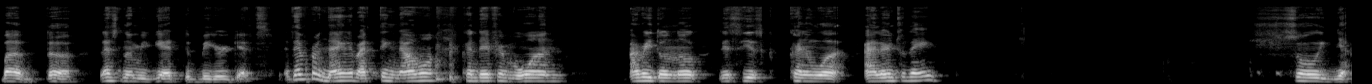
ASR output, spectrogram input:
But the less number you get, the bigger it gets. Except for negative, I think that one of different one. I really don't know. This is kind of what I learned today. So yeah.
